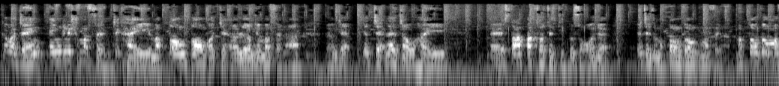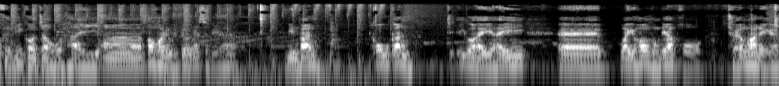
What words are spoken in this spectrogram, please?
今日整 English muffin，即係麥當當嗰只啊，兩隻 muffin 啊，兩隻，一隻咧就係、誒 Starbucks 嗰只甜到傻嗰只，一隻就麥當當 muffin。麥當當 muffin 呢個就係、啊 Paul Hollywood 嘅 recipe 啦，麵粉、高筋，呢、個係喺誒惠康同啲阿婆搶翻嚟嘅，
